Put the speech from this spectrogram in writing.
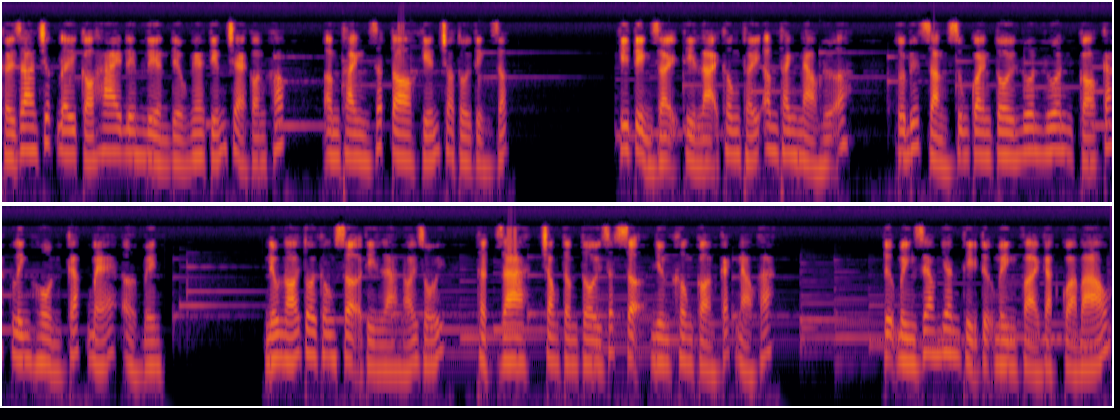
Thời gian trước đây có hai đêm liền đều nghe tiếng trẻ con khóc, âm thanh rất to khiến cho tôi tỉnh giấc. Khi tỉnh dậy thì lại không thấy âm thanh nào nữa, tôi biết rằng xung quanh tôi luôn luôn có các linh hồn các bé ở bên. Nếu nói tôi không sợ thì là nói dối, thật ra trong tâm tôi rất sợ nhưng không còn cách nào khác. Tự mình gieo nhân thì tự mình phải gặt quả báo,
